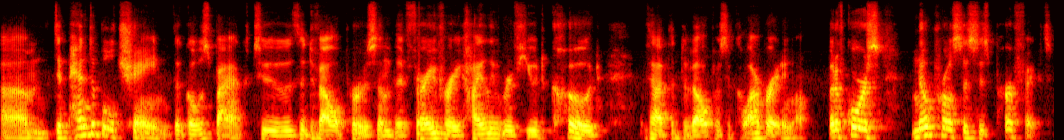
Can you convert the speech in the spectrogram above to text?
um, dependable chain that goes back to the developers and the very, very highly reviewed code that the developers are collaborating on. But of course, no process is perfect.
